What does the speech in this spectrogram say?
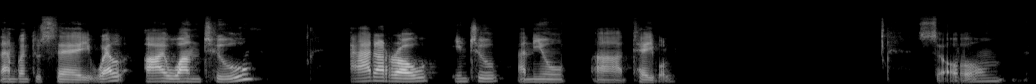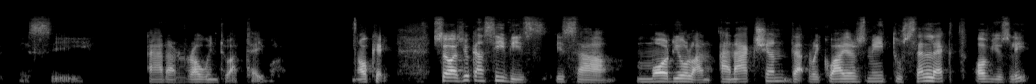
And I'm going to say, well, I want to add a row into a new uh, table. So let me see, add a row into a table. Okay, so as you can see, this is a module and an action that requires me to select, obviously,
